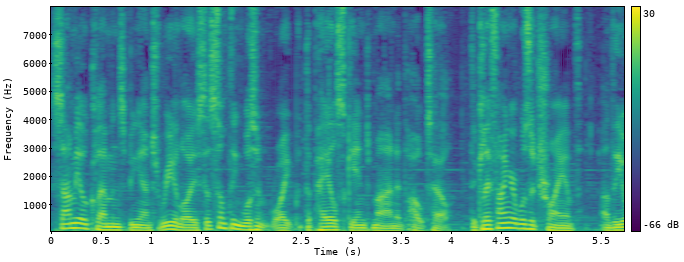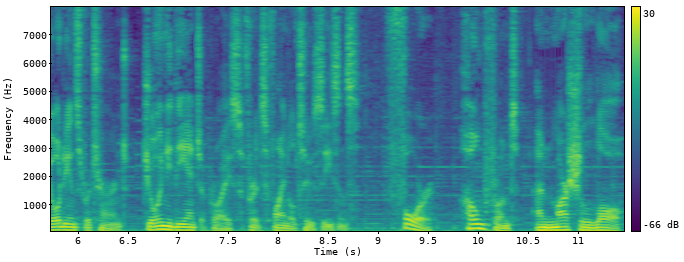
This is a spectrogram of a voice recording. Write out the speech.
Samuel Clemens began to realise that something wasn't right with the pale skinned man in the hotel. The cliffhanger was a triumph, and the audience returned, joining the Enterprise for its final two seasons. 4. Homefront and Martial Law.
